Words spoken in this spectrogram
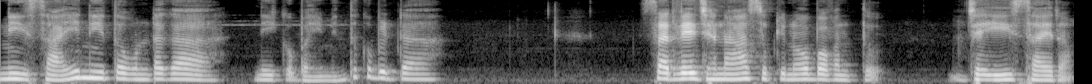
నీ సాయి నీతో ఉండగా నీకు భయమెందుకు బిడ్డ? సర్వే జనా సుఖినో భవంతు. జై సాయిరామ్.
